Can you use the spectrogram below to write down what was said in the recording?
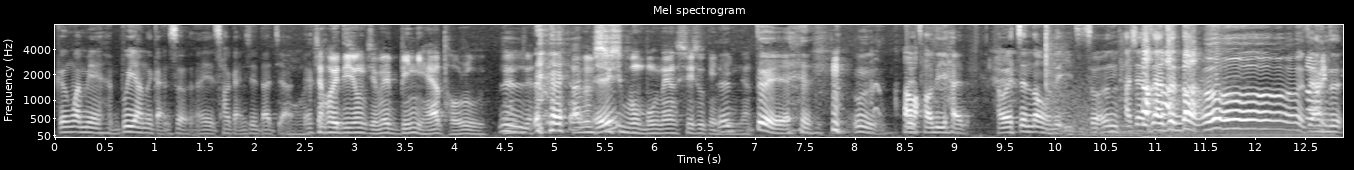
跟外面很不一样的感受，然后也超感谢大家。哦 教会弟兄姐妹比你还要投入，嗯嗯，他们叙叙嘣嘣那样叙述给你呃听的。对，嗯，对，超厉害的，还会震动我的椅子，说嗯，它现在在震动，哦哦哦哦，这样子，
